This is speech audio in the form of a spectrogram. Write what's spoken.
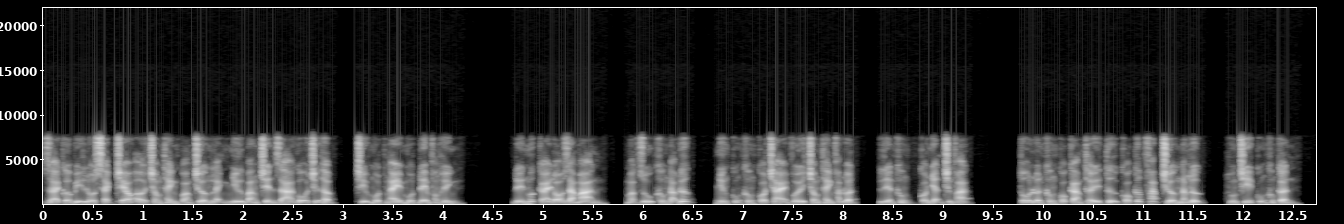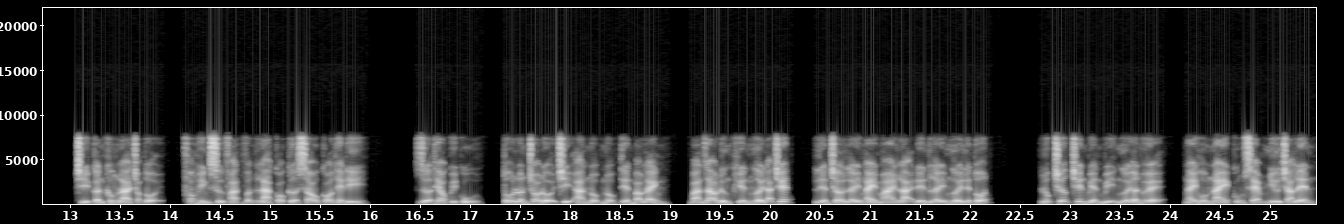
Giải cơ bị lột sạch treo ở trong thành quảng trường lạnh như băng trên giá gỗ chữ thập, chịu một ngày một đêm phong hình. Đến mức cái đó ra mạn, mặc dù không đạo đức nhưng cũng không có trái với trong thành pháp luật, liền không có nhận trừng phạt. Tô luân không có cảm thấy tự có cấp pháp trường năng lực, huống chi cũng không cần. Chỉ cần không là trọng tội, phong hình xử phạt vẫn là có cửa sau có thể đi. Dựa theo quy củ, tô luân cho đội chị an nộp nộp tiền bảo lãnh, bàn giao đừng khiến người đã chết, liền chờ lấy ngày mai lại đến lấy người liền tốt. Lúc trước trên biển bị người ân huệ, ngày hôm nay cũng xem như trả lên.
